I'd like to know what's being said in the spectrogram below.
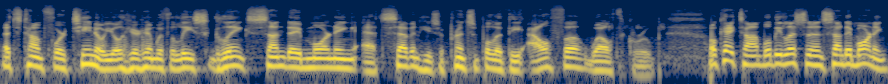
That's Tom Fortino. You'll hear him with Ilyce Glink Sunday morning at seven. He's a principal at the Alpha Wealth Group. Okay, Tom, we'll be listening Sunday morning.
